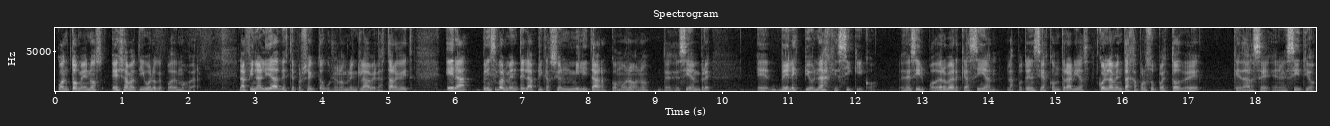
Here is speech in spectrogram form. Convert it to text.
cuanto menos es llamativo lo que podemos ver. La finalidad de este proyecto, cuyo nombre en clave era Stargate, era principalmente la aplicación militar, como no, ¿no? Desde siempre, eh, del espionaje psíquico. Es decir, poder ver qué hacían las potencias contrarias, con la ventaja, por supuesto, de quedarse en el sitio.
